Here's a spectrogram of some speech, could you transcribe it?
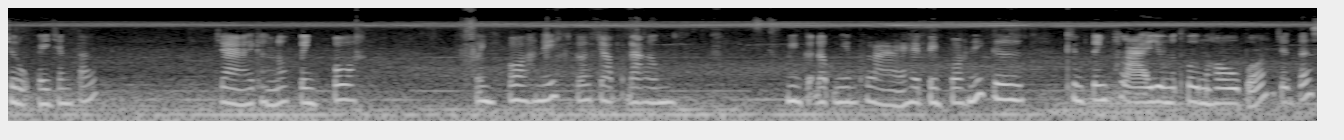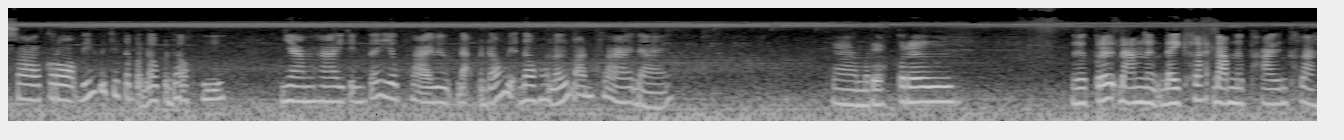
ជ្រក់អីចឹងទៅចាហើយខាងនោះពេញពោះពេញពោះនេះក៏ចាប់ដើមមានកដិបមានផ្លែហើយពេញពោះនេះគឺខ្ញុំទិញផ្លែយកមកធ្វើម្ហូបអញ្ចឹងទៅសល់ក្របវាគឺជិះតែបដោះបដោះវា ញ៉ាំហើយអញ្ចឹងទៅយកផ្លែវាដាក់បដោះវាដោះឥឡូវបានផ្លែដែរចាម្រះព្រៅម្រះព្រៅដាំនៅដីខ្លះដាំនៅផើងខ្លះ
